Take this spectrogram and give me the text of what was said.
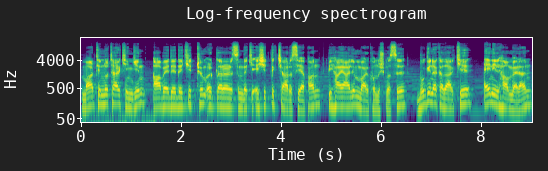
Martin Luther King'in ABD'deki tüm ırklar arasındaki eşitlik çağrısı yapan bir hayalim var konuşması bugüne kadarki en ilham veren,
